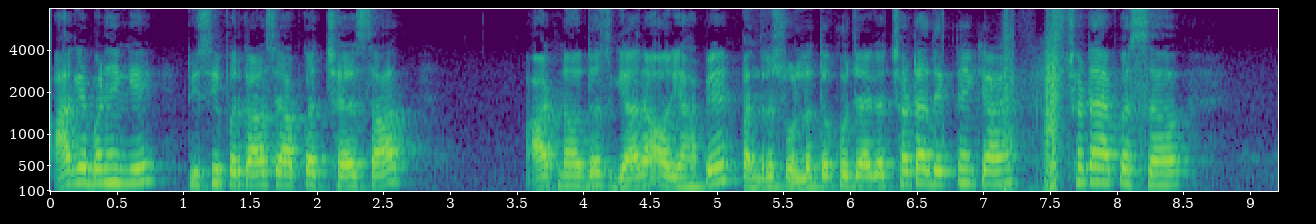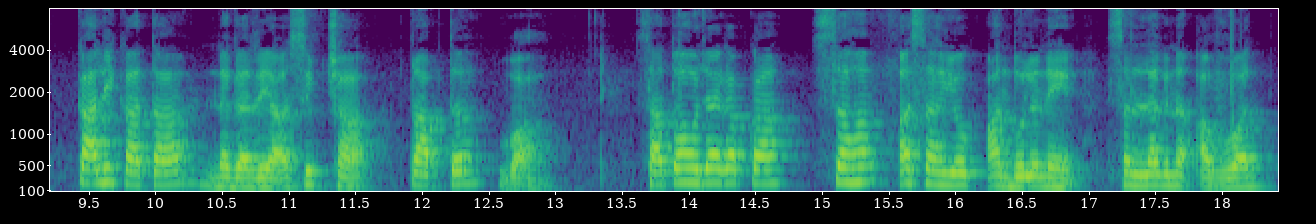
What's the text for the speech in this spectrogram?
आगे बढ़ेंगे तो इसी प्रकार से आपका छह सात, आठ, नौ, दस, ग्यारह और यहाँ पे पंद्रह, सोलह तक हो जाएगा। छठा देखते हैं क्या है? छठा है आपका सह कालिकाता, नगर्या, शिक्षा, प्राप्त, वाह। सातवां हो जाएगा आपका सह, असहयोग, आंदोलन, संलग्न, अववत।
